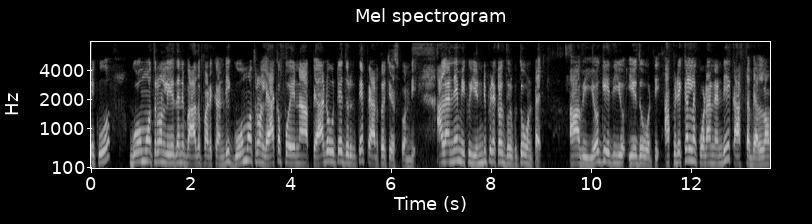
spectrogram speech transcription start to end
మీకు గోమూత్రం లేదని బాధపడకండి. గోమూత్రం లేకపోయినా పేడ ఒకటే దొరికితే పేడతో చేసుకోండి. అలానే మీకు ఎండు పిడకలు దొరుకుతూ ఉంటాయి. అవియో గేదియో ఏదో ఒకటి. ఆ పిడకలను కూడానండి కాస్త బెల్లం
